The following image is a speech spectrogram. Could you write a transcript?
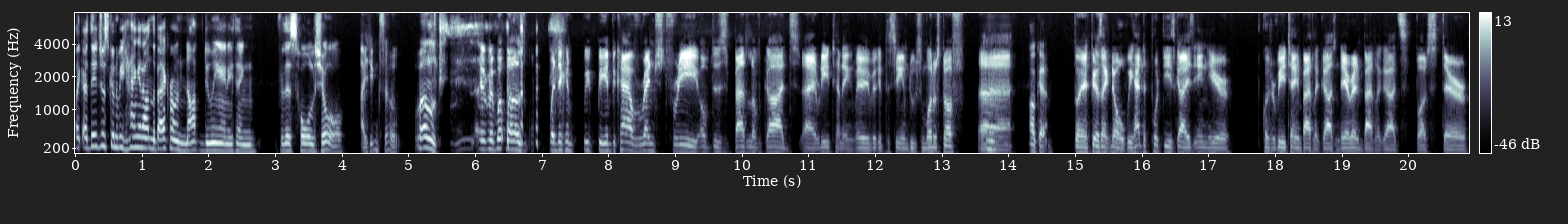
Like, are they just going to be hanging out in the background, not doing anything for this whole show? I think so. Well, well, when they can be, be be kind of wrenched free of this Battle of Gods uh, retelling, maybe we get to see him do some other stuff. Uh, Okay. But it feels like no, we had to put these guys in here because we're retaining Battle of Gods, and they're in Battle of Gods, but they're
